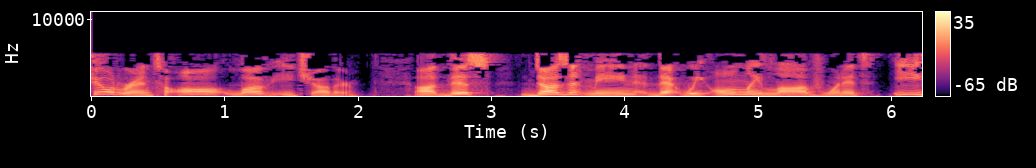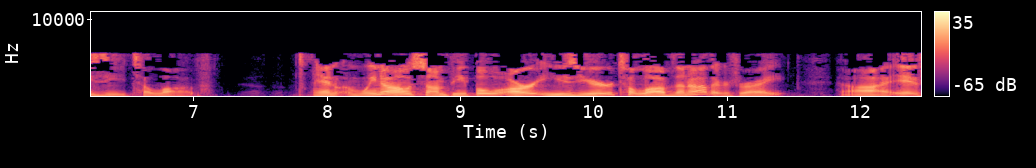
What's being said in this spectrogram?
children to all love each other. Uh, this doesn't mean that we only love when it's easy to love. And we know some people are easier to love than others, right? Uh, if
